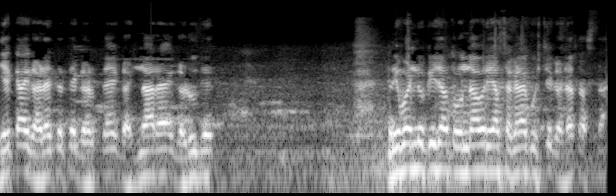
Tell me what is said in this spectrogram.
जे काय घडायचं ते घडतंय घडणार आहे घडू देत. निवडणुकीच्या तोंडावर या सगळ्या गोष्टी घडत असतात.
